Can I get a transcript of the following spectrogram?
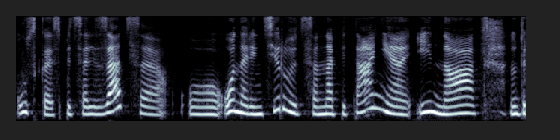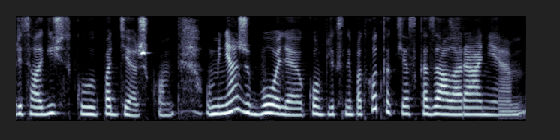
узкая специализация, он ориентируется на питание и на нутрициологическую поддержку. У меня же более комплексный подход, как я сказала ранее,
